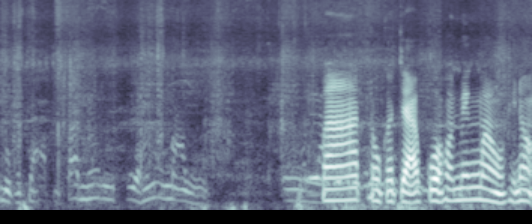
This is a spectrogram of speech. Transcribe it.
หนูกระจับตั้นเนื้อหัว ปาดนกกระจาบกลัวฮอนแมงเมาพี่น้อง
